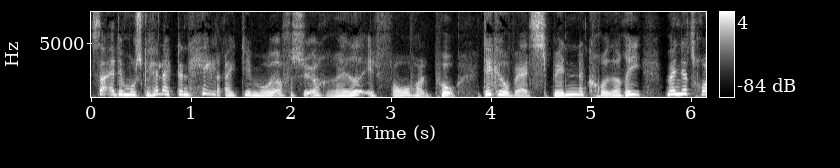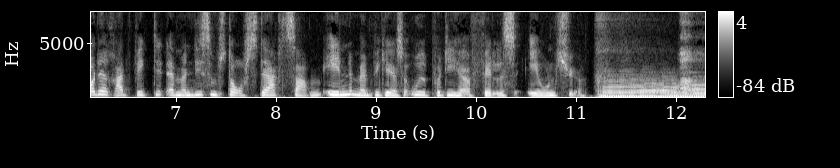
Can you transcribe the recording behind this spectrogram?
så er det måske heller ikke den helt rigtige måde at forsøge at redde et forhold på. Det kan jo være et spændende krydderi, men jeg tror, det er ret vigtigt, at man ligesom står stærkt sammen, inden man begiver sig ud på de her fælles eventyr.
